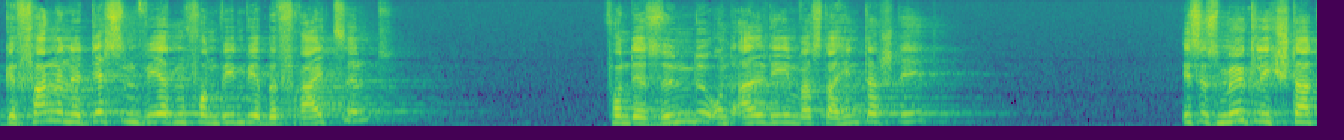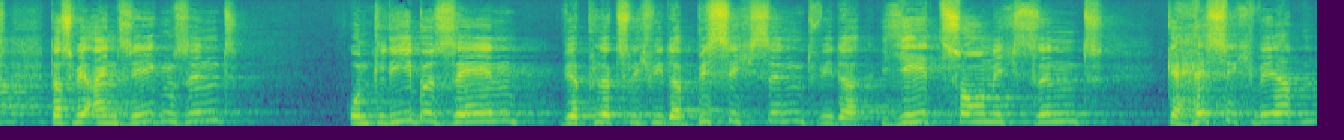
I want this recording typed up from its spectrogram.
Gefangene dessen werden, von wem wir befreit sind? Von der Sünde und all dem, was dahinter steht? Ist es möglich, statt dass wir ein Segen sind, und Liebe sehen, wir plötzlich wieder bissig sind, wieder jähzornig sind, gehässig werden.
